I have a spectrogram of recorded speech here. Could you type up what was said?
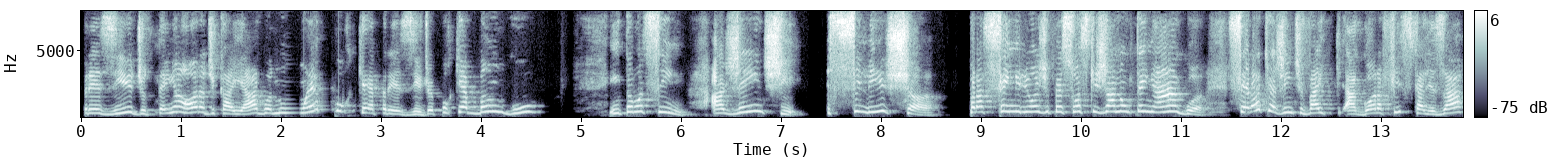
Presídio tem a hora de cair água, não é porque é presídio, é porque é bangu. Então, assim, a gente se lixa para 100 milhões de pessoas que já não têm água. Será que a gente vai agora fiscalizar?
